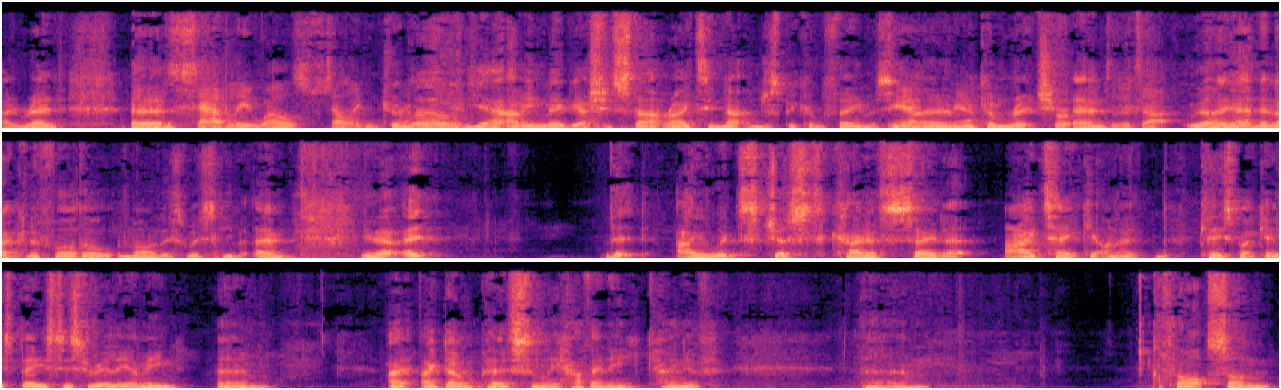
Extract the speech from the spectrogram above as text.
I read. Um, Sadly, well selling track. well, yeah, I mean, maybe I should start writing that and just become famous, you Yeah, know, and yeah. become rich. Shortcut Um, to the top. well, yeah, and then I can afford all more of this whiskey. But um, you know, it, that I would just kind of say that I take it on a case by case basis. Really, I mean, um, I, I don't personally have any kind of um, thoughts on.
